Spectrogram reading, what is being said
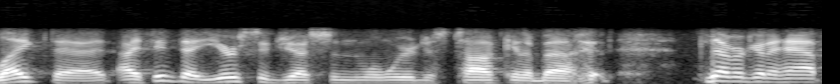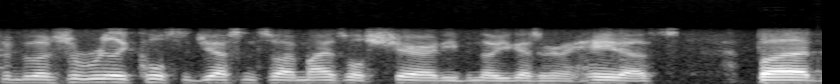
like that. I think that your suggestion when we were just talking about it, it's never going to happen, but it's a really cool suggestion, so I might as well share it, even though you guys are going to hate us. But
